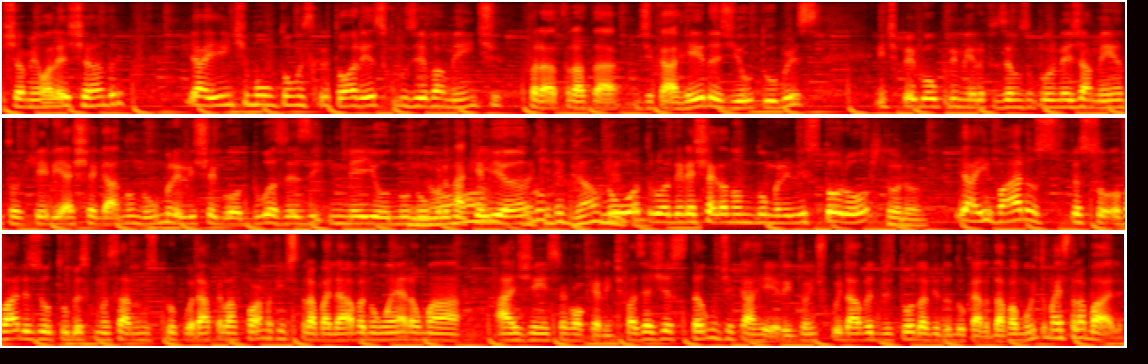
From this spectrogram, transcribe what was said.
chamei o Alexandre, e aí a gente montou um escritório exclusivamente para tratar de carreiras de youtubers a gente pegou o primeiro, fizemos um planejamento que ele ia chegar no número, ele chegou duas vezes e meio no número Nossa, naquele ano. Que legal, no outro ano ele ia chegar no número, ele estourou. Estourou. E aí vários, pessoas, vários youtubers começaram a nos procurar pela forma que a gente trabalhava, não era uma agência qualquer, a gente fazia gestão de carreira, então a gente cuidava de toda a vida do cara, dava muito mais trabalho.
